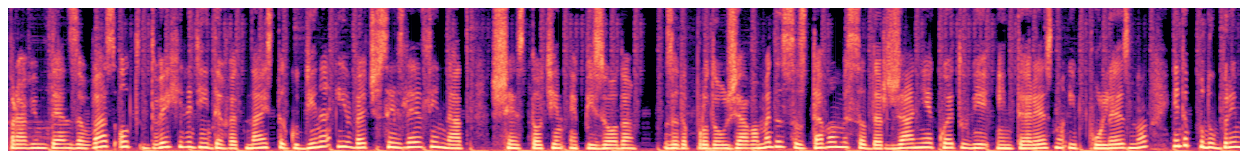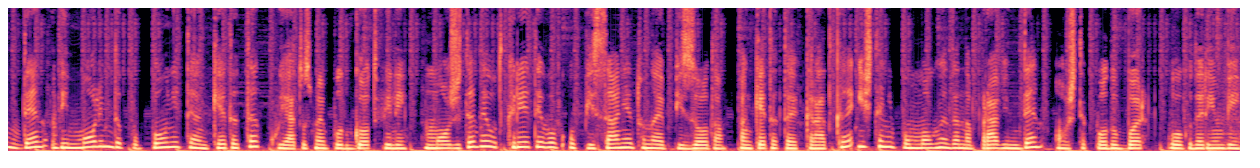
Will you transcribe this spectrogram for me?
правим ден за вас от 2019 година и вече са излезли над 600 епизода. За да продължаваме да създаваме съдържание, което ви е интересно и полезно и да подобрим ден, ви молим да попълните анкетата, която сме подготвили. Можете да я откриете в описанието на епизода. Анкетата е кратка и ще ни помогне да направим ден още по-добър. Благодарим ви!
